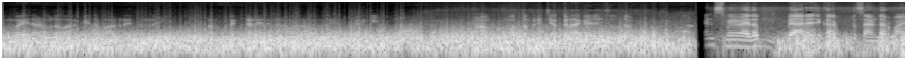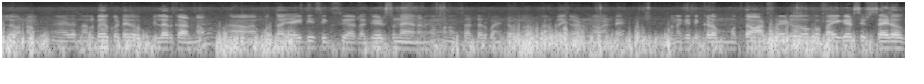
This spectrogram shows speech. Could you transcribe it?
తొంభై ఐదు అడుగుల వరకు అయితే వాటర్ అయితే ఉన్నాయి పర్ఫెక్ట్ అనేది కనబడడం లేదు ఇక్కడికి మనం మొత్తం బ్రిడ్జ్ అక్కడ దాకా వెళ్ళి చూద్దాం ఫ్రెండ్స్ మేమైతే బ్యారేజ్ కరెక్ట్ సెంటర్ పాయింట్లో ఉన్నాం. అయితే నలభై ఒకటి పిల్లర్ కాడున్నాం మొత్తం ఎయిటీ సిక్స్ అట్లా గేట్స్ ఉన్నాయని అనగా మనం సెంటర్ పాయింట్లో ఉన్నాం నలభై కాడ ఉన్నాం అంటే. మనకైతే ఇక్కడ మొత్తం అటు సైడ్ ఒక ఫైవ్ గేట్స్ ఇటు సైడ్ ఒక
